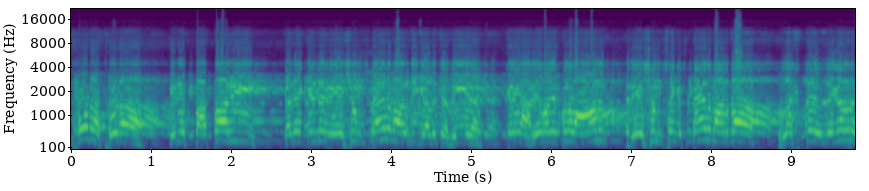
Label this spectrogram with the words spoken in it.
ਥੋੜਾ ਥੋੜਾ ਇਹਦੇ ਪਾਪਾ ਵੀ ਕਦੇ ਕਹਿੰਦੇ ਰੇਸ਼ਮ ਪਹਿਲਵਾਨ ਦੀ ਗੱਲ ਚੱਲੀ ਹੈ। ਘਰਿਆਲੇ ਵਾਲੇ ਪਹਿਲਵਾਨ ਰੇਸ਼ਮ ਸਿੰਘ ਪਹਿਲਵਾਨ ਦਾ ਲਖਤ ਜ਼ਿਗਰ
